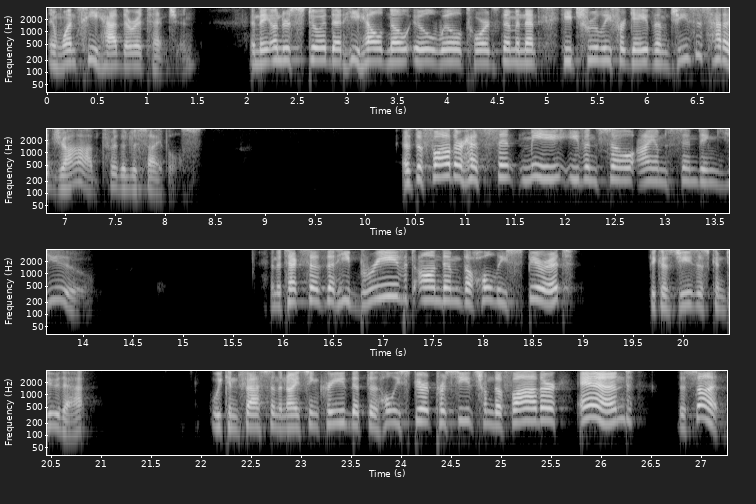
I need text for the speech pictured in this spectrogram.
And once he had their attention, and they understood that he held no ill will towards them and that he truly forgave them, Jesus had a job for the disciples. As the Father has sent me, even so I am sending you. And the text says that he breathed on them the Holy Spirit, because Jesus can do that. We confess in the Nicene Creed that the Holy Spirit proceeds from the Father and the Son.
